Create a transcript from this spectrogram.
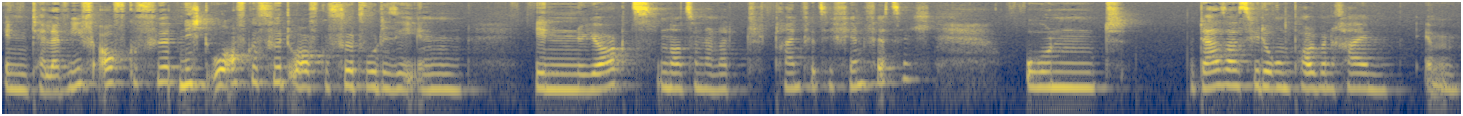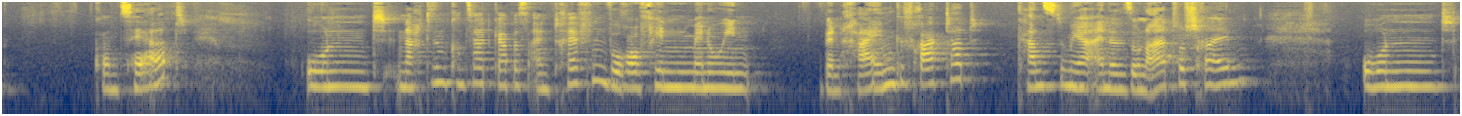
in Tel Aviv aufgeführt, nicht uraufgeführt, uraufgeführt wurde sie in, in New York 1943, 44. Und da saß wiederum Paul Benheim im Konzert und nach diesem Konzert gab es ein Treffen, woraufhin Menuhin Benchaim gefragt hat, kannst du mir eine Sonate schreiben? Und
